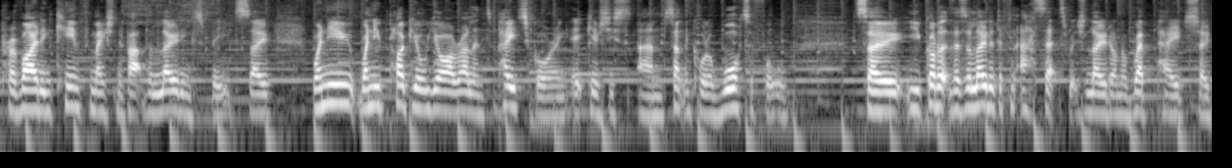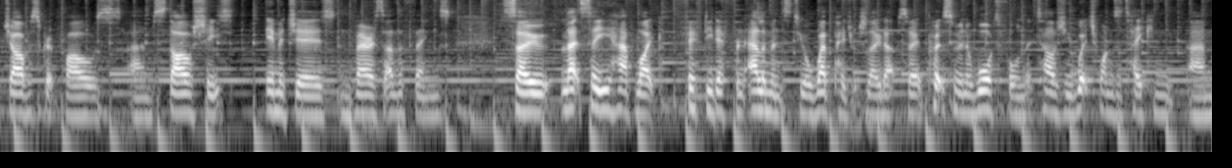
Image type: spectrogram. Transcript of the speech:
providing key information about the loading speed. So when you, when you plug your URL into page scoring, it gives you um, something called a waterfall so you've got a, there's a load of different assets which load on a web page, so JavaScript files, um, style sheets, images, and various other things. So let's say you have like 50 different elements to your web page which load up. So it puts them in a waterfall and it tells you which ones are taking um,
